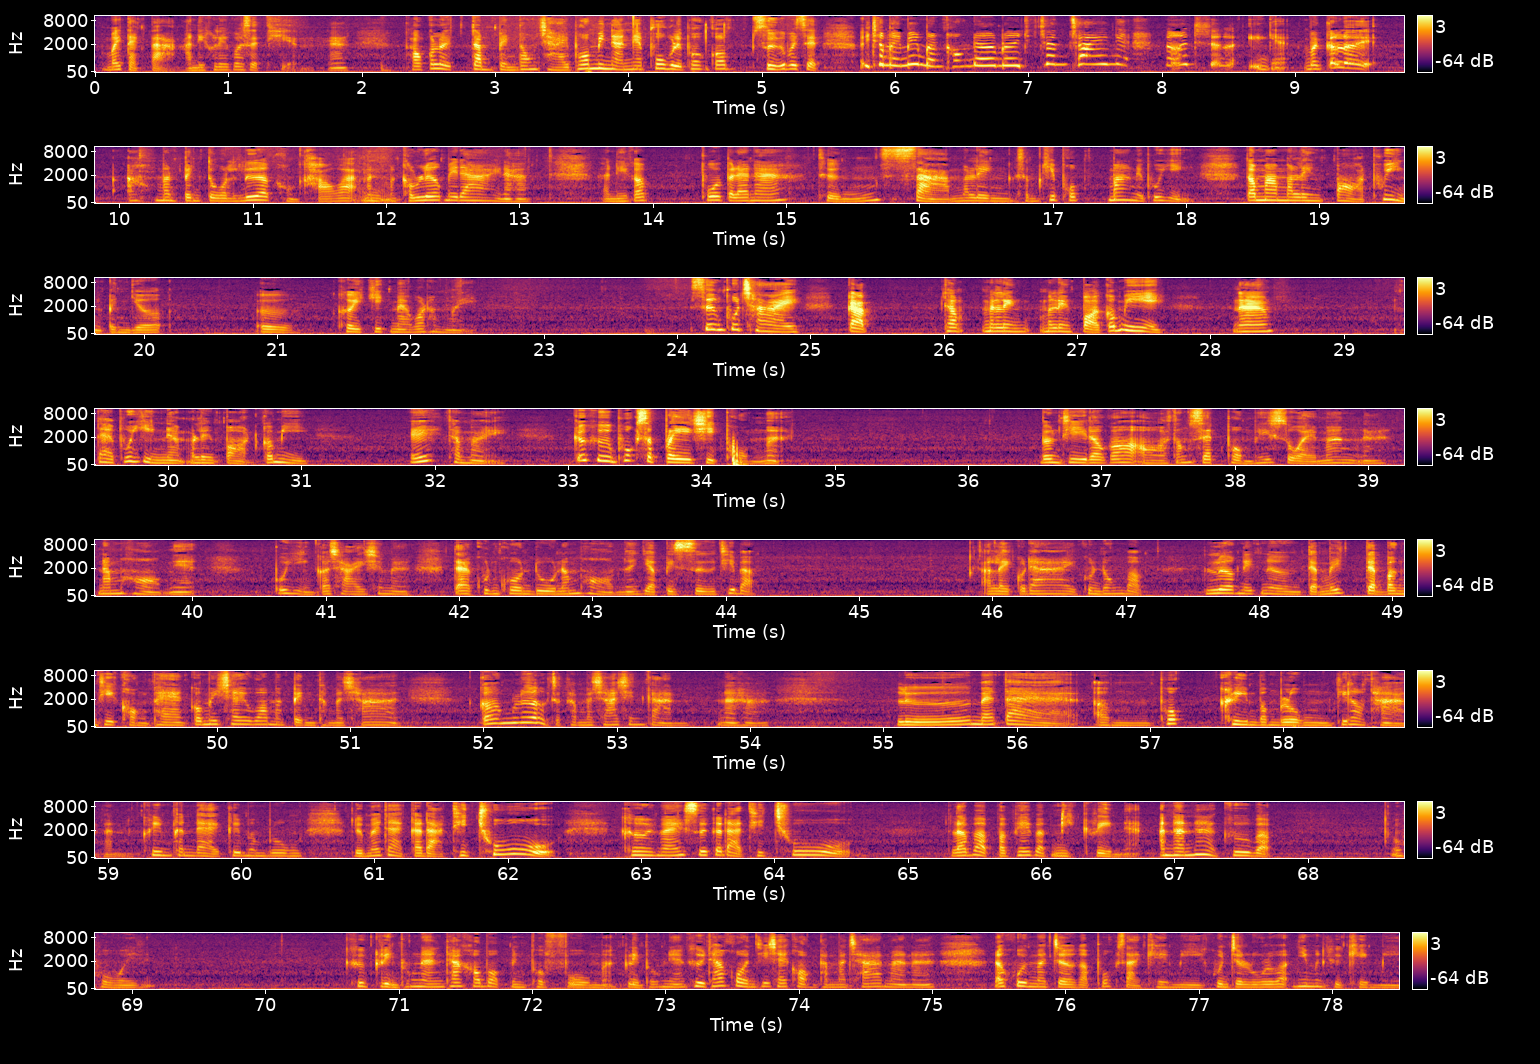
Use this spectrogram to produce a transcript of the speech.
ไม่แตกต่าง อันนี้เขาเรียกว่าเสถียรนะเขาก็เลยจำเป็นต้องใช้ เพราะมินั้นเนี่ยผู้บริโภคก็ซื้อไปเสร็จ เอ้ยทำไมไม่เหมือนของเดิมเลยที่ฉันใช้เนี่ยเออที่ฉันอะไรอย่างเงี้ย มันก็เลยอะมันเป็นตัวเลือกของเขาอะมันมันเขาเลือกไม่ได้นะคะ อันนี้ก็พูดไปแล้วนะ ถึงสามมะเร็งสำที่พบมากในผู้หญิง ต่อมามะเร็งปอดผู้หญิงเป็นเยอะ เออ เคยคิดไหมว่าทำไม ซึ่งผู้ชายกับมะเร็งมะเร็งปอดก็มีนะ แต่ผู้หญิงเนี่ยมะเร็งปอดก็มี เอ๊ะทำไม ก็คือพวกสเปรย์ฉีดผมอะบางทีเราก็อ๋อต้องเซ็ตผมให้สวยมั่งนะ น้ำหอมเนี่ย ผู้หญิงก็ใช้ใช่ไหมแต่คุณควรดูน้ำหอมนะอย่าไปซื้อที่แบบ อะไรก็ได้ คุณต้องแบบเลือกนิดนึง แต่ไม่แต่บางทีของแพงก็ไม่ใช่ว่ามันเป็นธรรมชาติ ก็ต้องเลือกจากธรรมชาติเช่นกันนะคะหรือแม้แต่พวก ครีมบำรุงที่เราทากัน ครีมกันแดดครีมบำรุง หรือแม้แต่กระดาษทิชชู่ เคยไหมซื้อกระดาษทิชชู่ แล้วแบบประเภทแบบมีกลิ่นเนี่ยอันนั้นน่ะคือแบบโอ้โหคือกลิ่นพวกนั้นถ้าเขาบอกเป็น perfume อะกลิ่นพวกนี้คือถ้าคนที่ใช้ของธรรมชาติมานะ แล้วคุณมาเจอกับพวกสารเคมี คุณจะรู้แล้วว่านี่มันคือเคมี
